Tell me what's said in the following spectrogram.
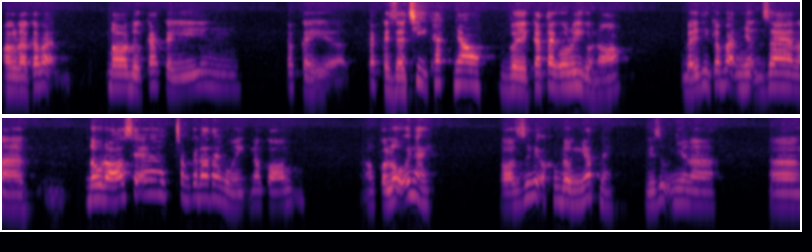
hoặc là các bạn đo được các cái các cái các cái giá trị khác nhau về category của nó. Đấy thì các bạn nhận ra là đâu đó sẽ trong cái data của mình nó có nó có lỗi này có dữ liệu không đồng nhất này. Ví dụ như là uh,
